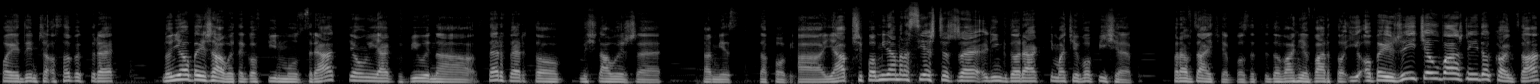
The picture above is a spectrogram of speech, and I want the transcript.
pojedyncze osoby, które no nie obejrzały tego filmu z reakcją jak wbiły na serwer, to myślały, że tam jest zapowiedź. A ja przypominam raz jeszcze, że link do reakcji macie w opisie. Sprawdzajcie, bo zdecydowanie warto i obejrzyjcie uważnie i do końca,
